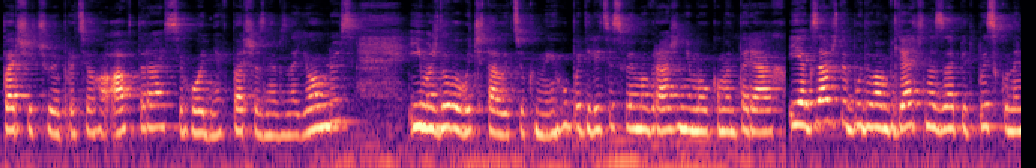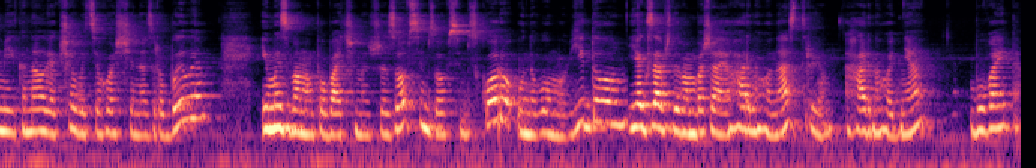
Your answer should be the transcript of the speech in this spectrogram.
вперше чую про цього автора. Сьогодні вперше з ним знайомлюсь. І, можливо, ви читали цю книгу. Поділіться своїми враженнями у коментарях. І як завжди, буду вам вдячна за підписку на мій канал, якщо ви цього ще не зробили. І ми з вами побачимось вже зовсім зовсім скоро у новому відео. Як завжди, вам бажаю гарного настрою, гарного дня. Бувайте!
